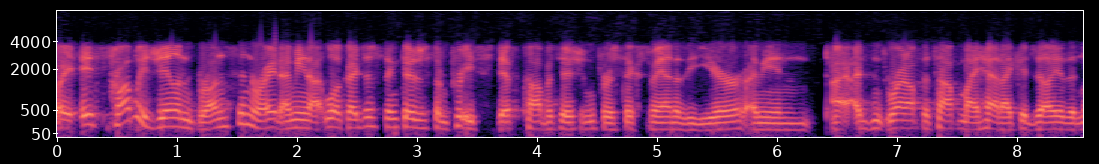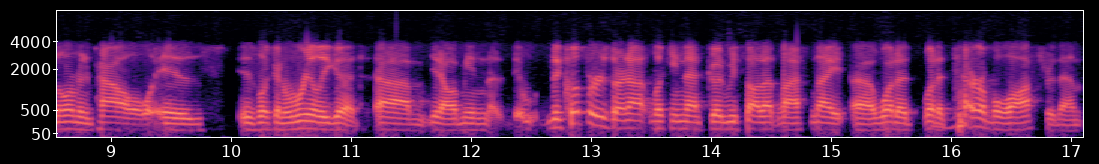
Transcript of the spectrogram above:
it's probably Jalen Brunson, right? I mean, look, I just think there's some pretty stiff competition for sixth man of the year. I mean, I, I, right off the top of my head, I could tell you that Norman Powell is is looking really good. Um, you know, I mean, the Clippers are not looking that good. We saw that last night. Uh, what a what a terrible loss for them.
